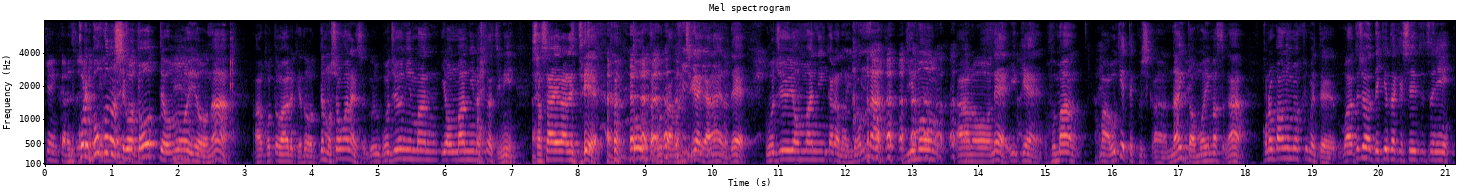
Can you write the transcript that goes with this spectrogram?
件からこれ僕の仕事って思うようなあことはあるけどでもしょうがないです。50人万4万人の人たちに支えられて、通ったことは間違いがないので54万人からのいろんな疑問あの、ね、意見不満、まあ、受けていくしかないとは思いますが、この番組も含めて私はできるだけ誠実に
